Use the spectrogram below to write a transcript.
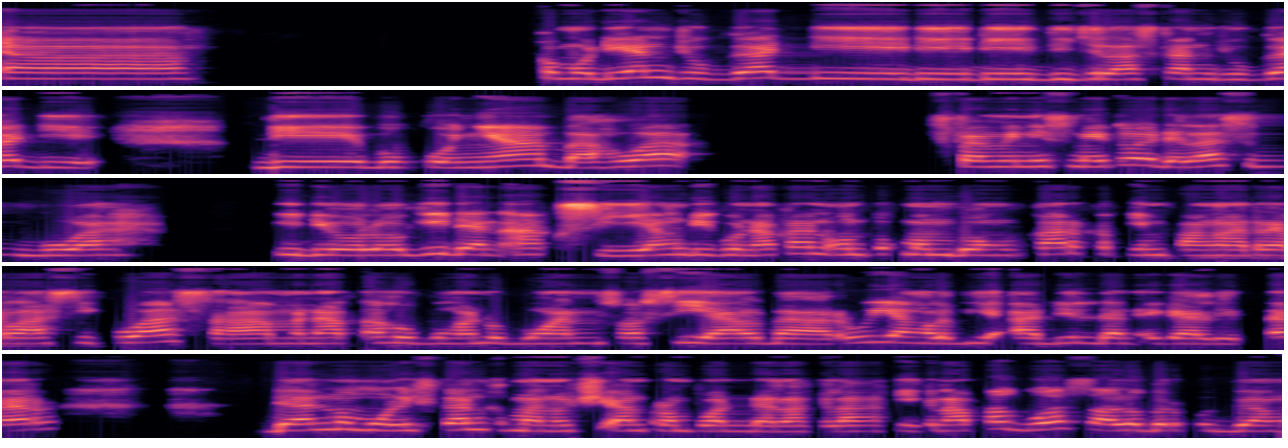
uh, kemudian juga di, di, di, dijelaskan juga di di bukunya bahwa feminisme itu adalah sebuah ideologi dan aksi yang digunakan untuk membongkar ketimpangan relasi kuasa, menata hubungan-hubungan sosial baru yang lebih adil dan egaliter, dan memulihkan kemanusiaan perempuan dan laki-laki. Kenapa gue selalu berpegang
